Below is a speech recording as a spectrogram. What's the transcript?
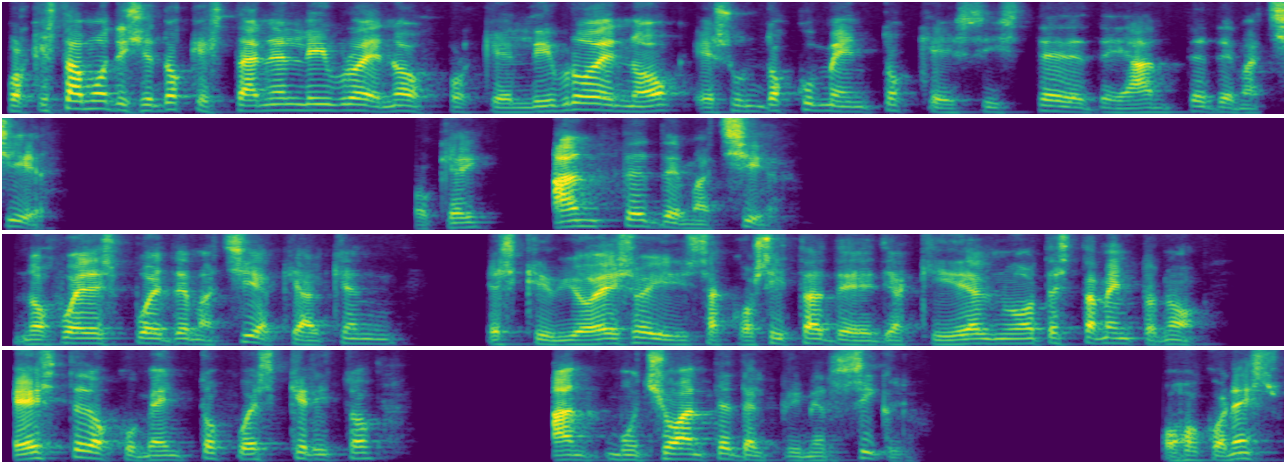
¿por qué estamos diciendo que está en el libro de Enoch? Porque el libro de Enoch es un documento que existe desde antes de Machía. ¿Ok? Antes de Machía. No fue después de Machía que alguien escribió eso y sacó citas de, aquí del Nuevo Testamento. No, este documento fue escrito mucho antes del primer siglo. Ojo con eso,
